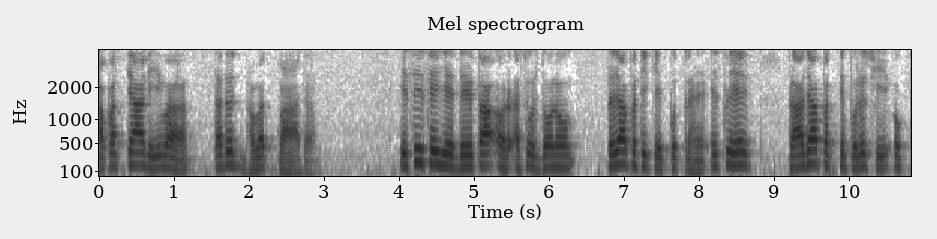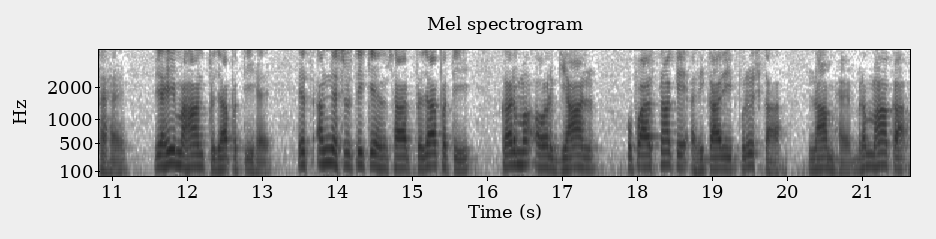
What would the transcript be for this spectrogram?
अपत्यानीव तदुद्भवत्वात्। इसी से ये देवता और असुर दोनों प्रजापति के पुत्र हैं, इसलिए प्राजापत्य पुरुष ही उक्त है। यही महान प्रजापति है। इस अन्य श्रुति के अनुसार प्रजापति कर्म और ज्ञान उपासना के अधिकारी पुरुष का नाम है, ब्रह्मा का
